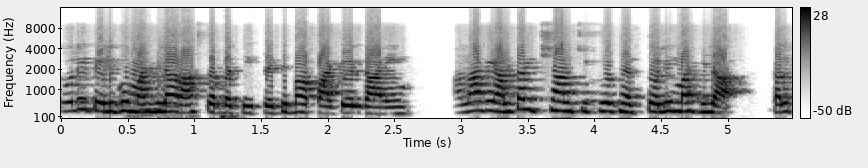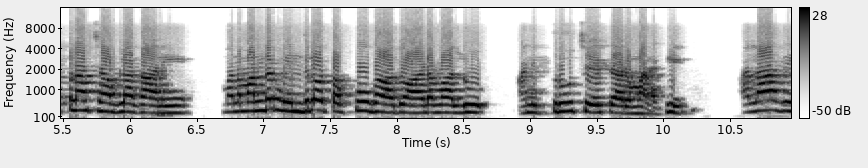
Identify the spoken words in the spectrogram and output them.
తొలి తెలుగు మహిళా రాష్ట్రపతి ప్రతిభా పాటిల్ గాని అలాగే అంతరిక్షాన్ని చుట్టూ తొలి మహిళ కల్పనా చావ్లా గాని మనమందరం ఎందులో తక్కువ కాదు ఆడవాళ్ళు అని ప్రూవ్ చేశారు మనకి. అలాగే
